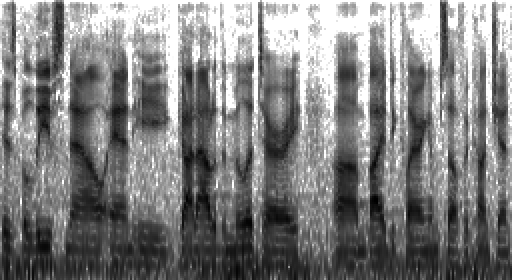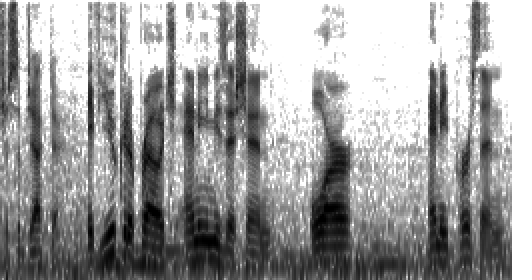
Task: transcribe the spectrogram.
his beliefs now, and he got out of the military um, by declaring himself a conscientious objector. If you could approach any musician or any person,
